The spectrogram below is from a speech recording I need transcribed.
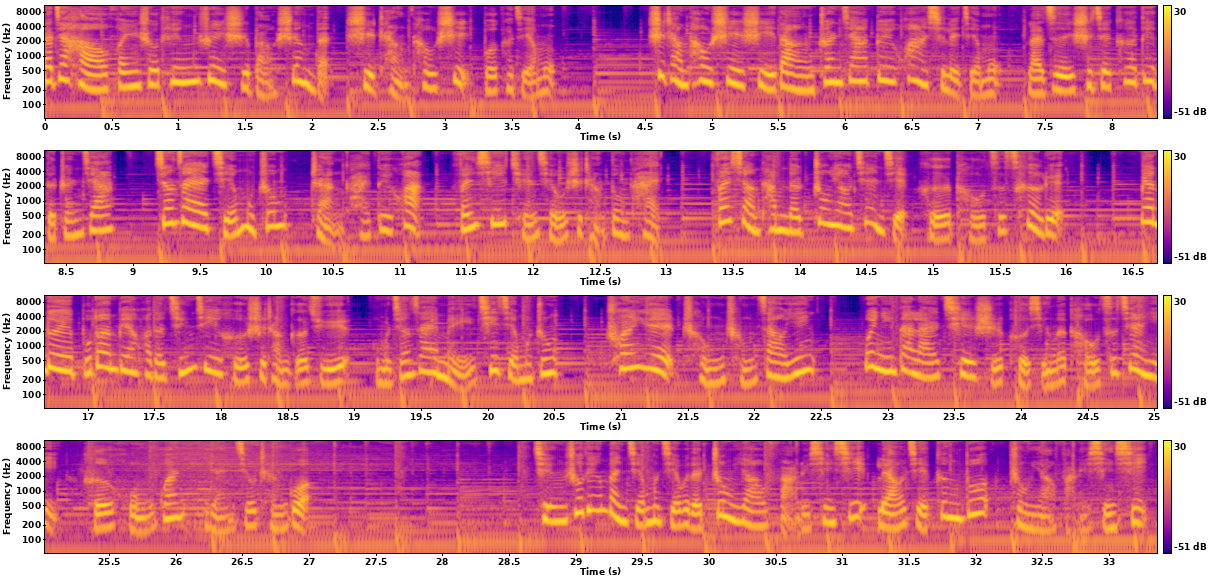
大家好，欢迎收听瑞士宝盛的市场透视播客节目。市场透视是一档专家对话系列节目，来自世界各地的专家将在节目中展开对话，分析全球市场动态，分享他们的重要见解和投资策略。面对不断变化的经济和市场格局，我们将在每一期节目中穿越重重噪音，为您带来切实可行的投资建议和宏观研究成果。请收听本节目结尾的重要法律信息，了解更多重要法律信息。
